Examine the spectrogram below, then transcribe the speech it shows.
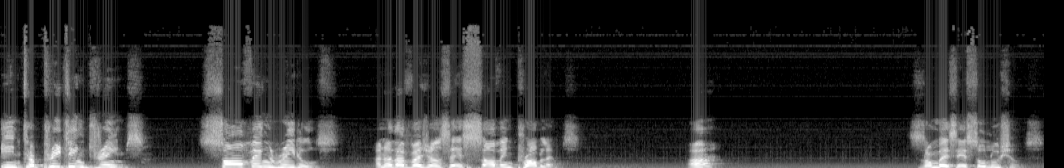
interpreting dreams, solving riddles. Another version says solving problems. Huh? Somebody say solutions.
